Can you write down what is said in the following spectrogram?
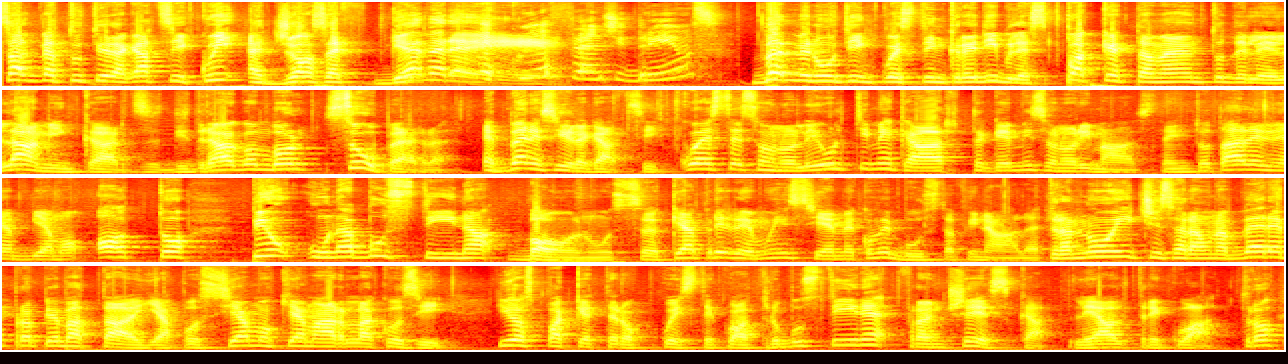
Salve a tutti ragazzi, qui è Joseph Gamere. E qui è Frenchy Dreams. Benvenuti in questo incredibile spacchettamento delle Lamin Cards di Dragon Ball Super. Ebbene sì ragazzi, queste sono le ultime carte che mi sono rimaste. In totale ne abbiamo 8 più una bustina bonus che apriremo insieme come busta finale. Tra noi ci sarà una vera e propria battaglia, possiamo chiamarla così io spacchetterò queste quattro bustine, Francesca le altre quattro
